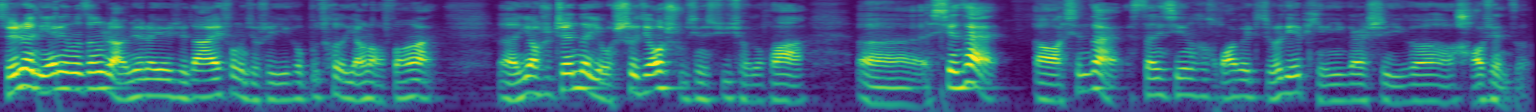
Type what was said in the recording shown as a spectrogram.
随着年龄的增长，越来越觉得 iPhone 就是一个不错的养老方案。呃，要是真的有社交属性需求的话，呃，现在。啊，现在三星和华为折叠屏应该是一个好选择。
